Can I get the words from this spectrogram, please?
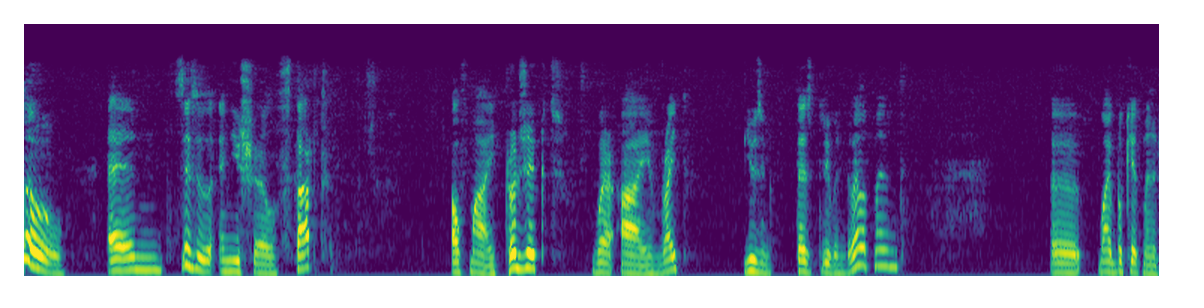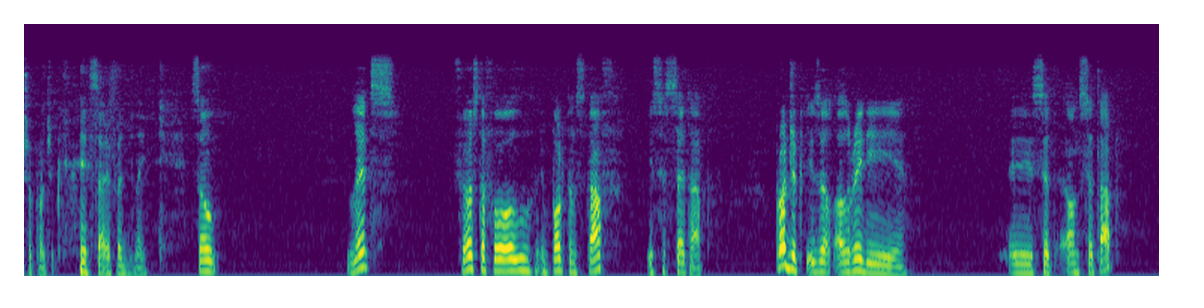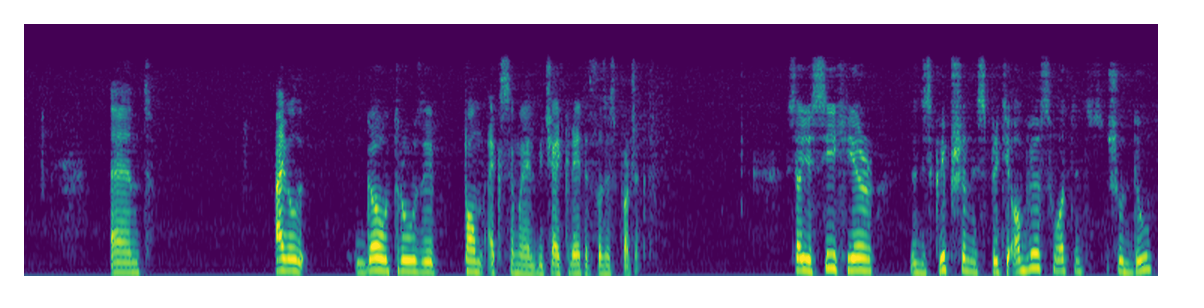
Hello, and this is initial start of my project where I write using test-driven development uh, my bucket manager project. Sorry for delay. So let's first of all important stuff is a setup. Project is already uh, set on setup and I will go through the POM XML which I created for this project. So you see here the description is pretty obvious what it should do.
